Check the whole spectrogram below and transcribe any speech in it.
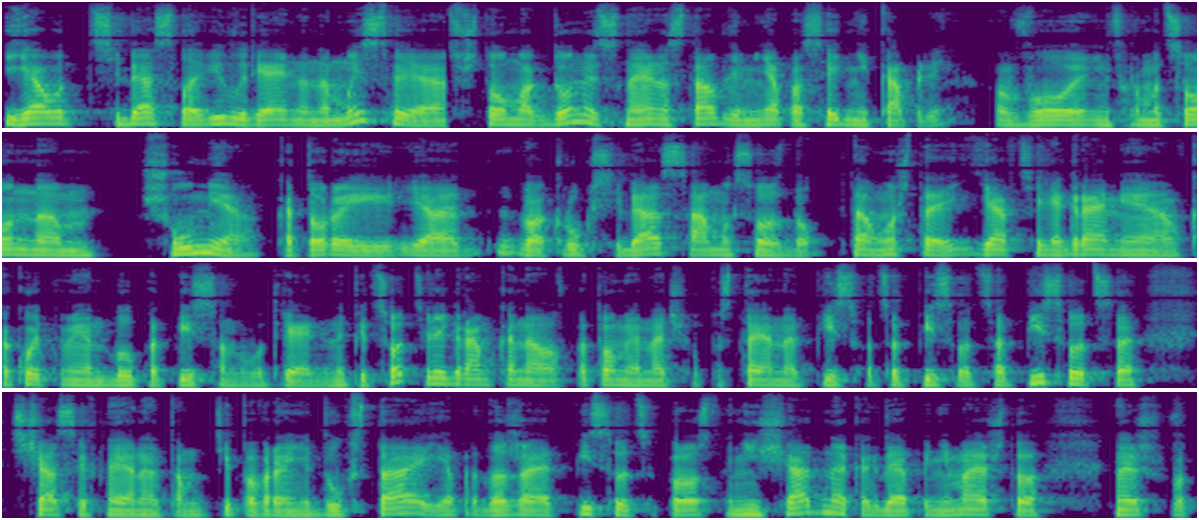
я вот себя словил реально на мысли, что Макдональдс, наверное, стал для меня последней каплей в информационном шуме, который я вокруг себя сам и создал. Потому что я в Телеграме в какой-то момент был подписан вот реально на 500 Телеграм-каналов, потом я начал постоянно отписываться, отписываться, отписываться. Сейчас их, наверное, там типа в районе 200, и я продолжаю отписываться просто нещадно, когда я понимаю, что, знаешь, вот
